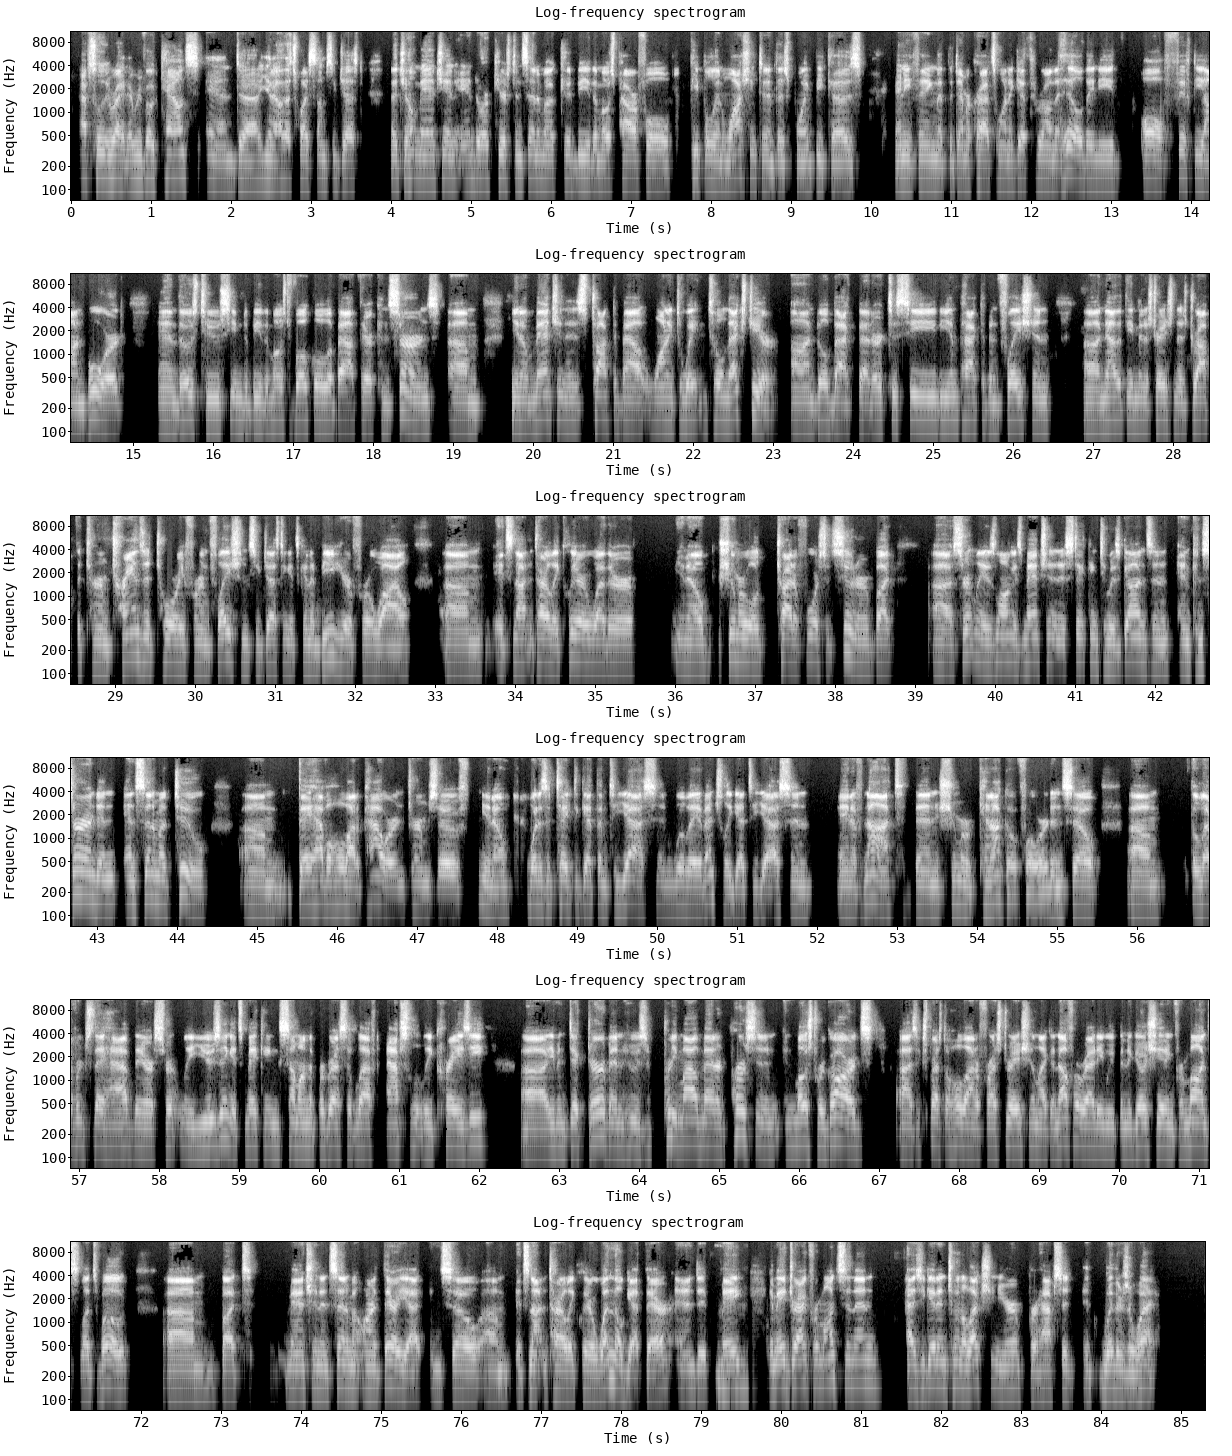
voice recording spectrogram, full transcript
Absolutely right. Every vote counts, and uh, you know that's why some suggest that Joe Manchin and or Kyrsten Sinema could be the most powerful people in Washington at this point because anything that the Democrats want to get through on the Hill, they need all 50 on board. and those two seem to be the most vocal about their concerns. Um, you know, Manchin has talked about wanting to wait until next year on Build Back Better to see the impact of inflation. Uh, now that the administration has dropped the term transitory for inflation, suggesting it's going to be here for a while, um, it's not entirely clear whether you know Schumer will try to force it sooner, but uh, certainly as long as Manchin is sticking to his guns and and concerned, and and Sinema too, um, they have a whole lot of power in terms of you know what does it take to get them to yes, and will they eventually get to yes, and and if not, then Schumer cannot go forward, and so. Um, the leverage they have, they are certainly using. It's making some on the progressive left absolutely crazy. Uh, even Dick Durbin, who's a pretty mild mannered person in, in most regards, uh, has expressed a whole lot of frustration like, enough already. We've been negotiating for months. Let's vote. Um, but Manchin and Sinema aren't there yet, and so um, it's not entirely clear when they'll get there, and it may mm-hmm. it may drag for months, and then as you get into an election year, perhaps it it withers away.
